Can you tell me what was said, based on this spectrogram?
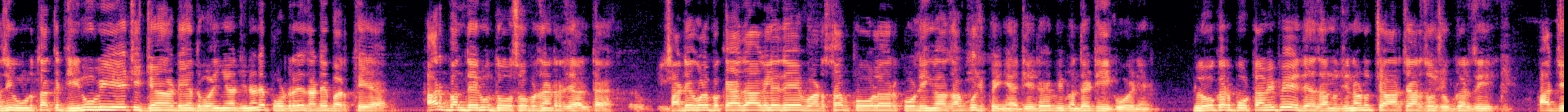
ਅਸੀਂ ਹੁਣ ਤੱਕ ਜਿਹਨੂੰ ਵੀ ਇਹ ਚੀਜ਼ਾਂ, ਸਾਡੀਆਂ ਦਵਾਈਆਂ ਜਿਨ੍ਹਾਂ ਨੇ ਪਾਊਡਰ ਸਾਡੇ ਵਰਤੇ ਆ ਹਰ ਬੰਦੇ ਨੂੰ 200% ਰਿਜ਼ਲਟ ਹੈ। ਸਾਡੇ ਕੋਲ ਬਕਾਇਦਾ ਅਗਲੇ ਦੇ WhatsApp ਕੋਲ ਰਿਕਾਰਡਿੰਗਾਂ ਸਭ ਕੁਝ ਪਈਆਂ ਜਿਹੜੇ ਵੀ ਬੰਦੇ ਠੀਕ ਹੋਏ ਨੇ। ਲੋਕ ਰਿਪੋਰਟਾਂ ਵੀ ਭੇਜਦੇ ਆ ਸਾਨੂੰ ਜਿਨ੍ਹਾਂ ਨੂੰ 4-400 ਸ਼ੂਗਰ ਸੀ ਅੱਜ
